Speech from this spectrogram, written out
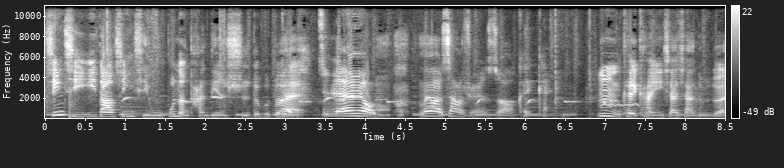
星期一到星期五不能看电视，对不对？只能有没有上学的时候可以看。嗯，可以看一下下，对不对？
